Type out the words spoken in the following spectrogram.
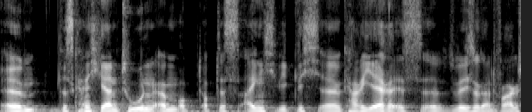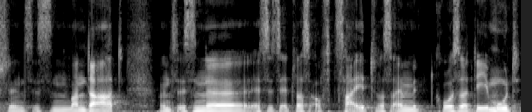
Ähm, das kann ich gern tun. Ähm, ob, ob das eigentlich wirklich äh, Karriere ist, äh, will ich sogar eine Frage stellen. Es ist ein Mandat und es ist, eine, es ist etwas auf Zeit, was einem mit großer Demut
